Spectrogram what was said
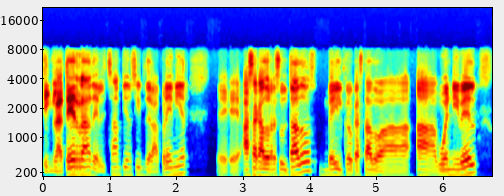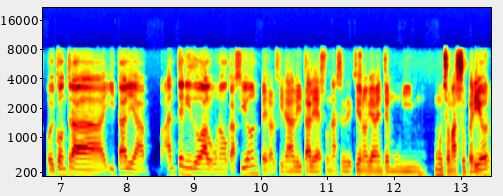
de Inglaterra, del Championship, de la Premier, eh, ha sacado resultados. Bale creo que ha estado a, buen nivel. Hoy contra Italia han tenido alguna ocasión, pero al final Italia es una selección obviamente mucho más superior,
